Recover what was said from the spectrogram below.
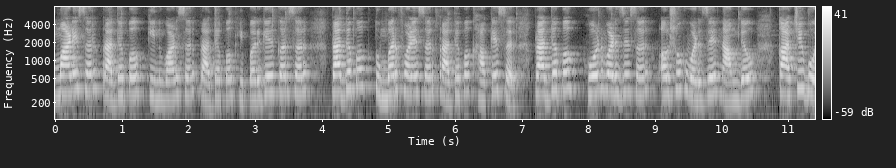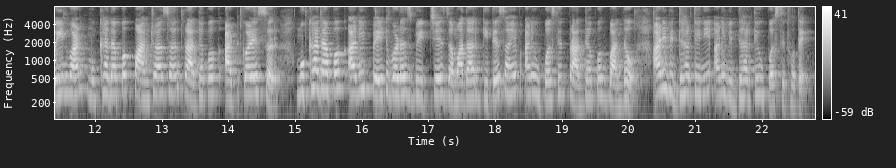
माने सर प्राध्यापक किनवाड सर प्राध्यापक हिपरगेकर सर प्राध्यापक तुंबरफळे सर प्राध्यापक हाके सर प्राध्यापक होण वडजे सर अशोक वडजे नामदेव काचे बोईनवाड मुख्याध्यापक पांचाळ सर प्राध्यापक आटकळे सर मुख्याध्यापक आणि पेटवडस बीटचे जमादार गीतेसाहेब आणि उपस्थित प्राध्यापक बांधव आणि विद्यार्थिनी आणि विद्यार्थी उपस्थित होते.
